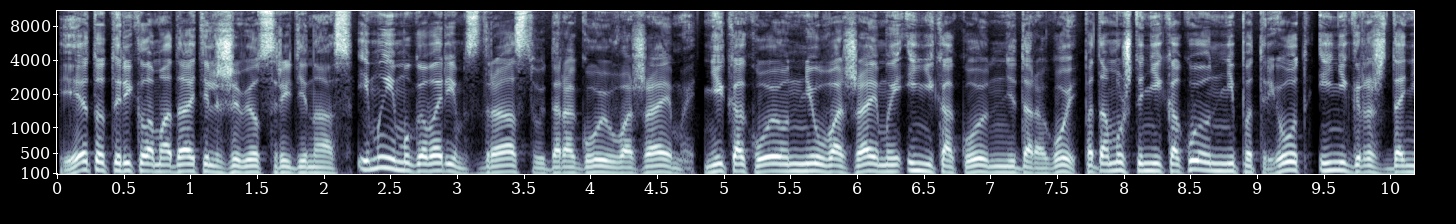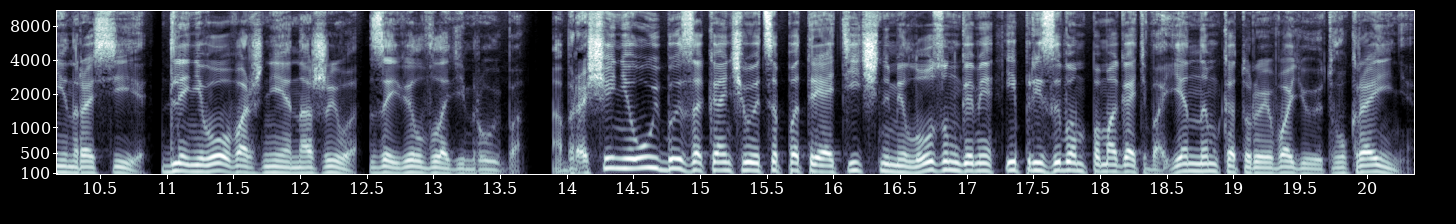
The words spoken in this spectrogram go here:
И этот рекламодатель живет среди нас. И мы ему говорим «Здравствуй, дорогой уважаемый». Никакой он не уважаемый и никакой он не дорогой, потому что никакой он не патриот и не гражданин России. России. Для него важнее нажива, заявил Владимир Уйба. Обращение Уйбы заканчивается патриотичными лозунгами и призывом помогать военным, которые воюют в Украине.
